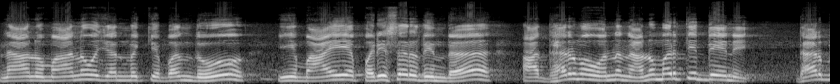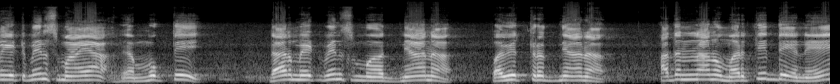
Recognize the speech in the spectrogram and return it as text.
ನಾನು ಮಾನವ ಜನ್ಮಕ್ಕೆ ಬಂದು ಈ ಮಾಯೆಯ ಪರಿಸರದಿಂದ ಆ ಧರ್ಮವನ್ನು ನಾನು ಮರೆತಿದ್ದೇನೆ. ಧರ್ಮ ಇಟ್ ಮೀನ್ಸ್ ಮಾಯಾ ಮುಕ್ತಿ. ಧರ್ಮ ಇಟ್ ಮೀನ್ಸ್ ಮ, ಜ್ಞಾನ, ಪವಿತ್ರ ಜ್ಞಾನ. ಅದನ್ನು ನಾನು ಮರೆತಿದ್ದೇನೆ.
